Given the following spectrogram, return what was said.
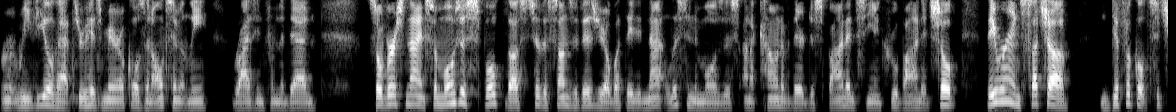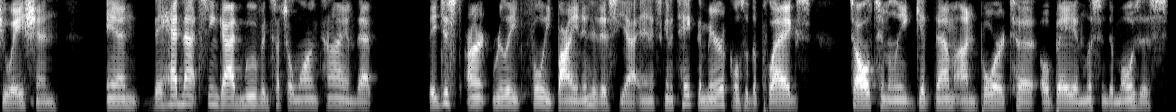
reveal that through his miracles and ultimately rising from the dead. So, verse 9 So Moses spoke thus to the sons of Israel, but they did not listen to Moses on account of their despondency and cruel bondage. So, they were in such a difficult situation and they had not seen God move in such a long time that they just aren't really fully buying into this yet. And it's going to take the miracles of the plagues to ultimately get them on board to obey and listen to Moses.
